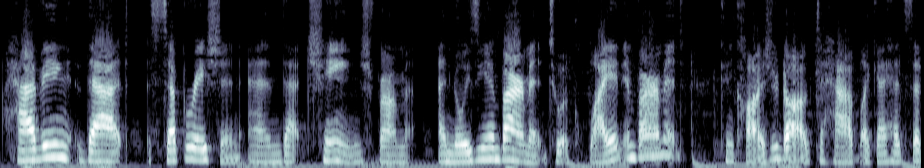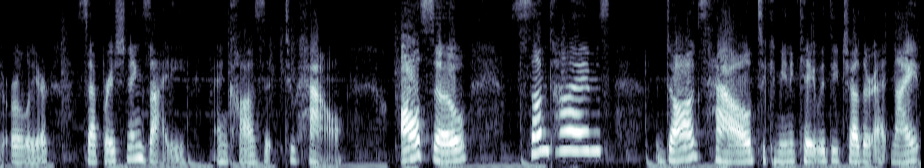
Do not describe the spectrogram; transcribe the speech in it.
having that separation and that change from a noisy environment to a quiet environment can cause your dog to have, like I had said earlier, separation anxiety and cause it to howl. Also, sometimes dogs howl to communicate with each other at night,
